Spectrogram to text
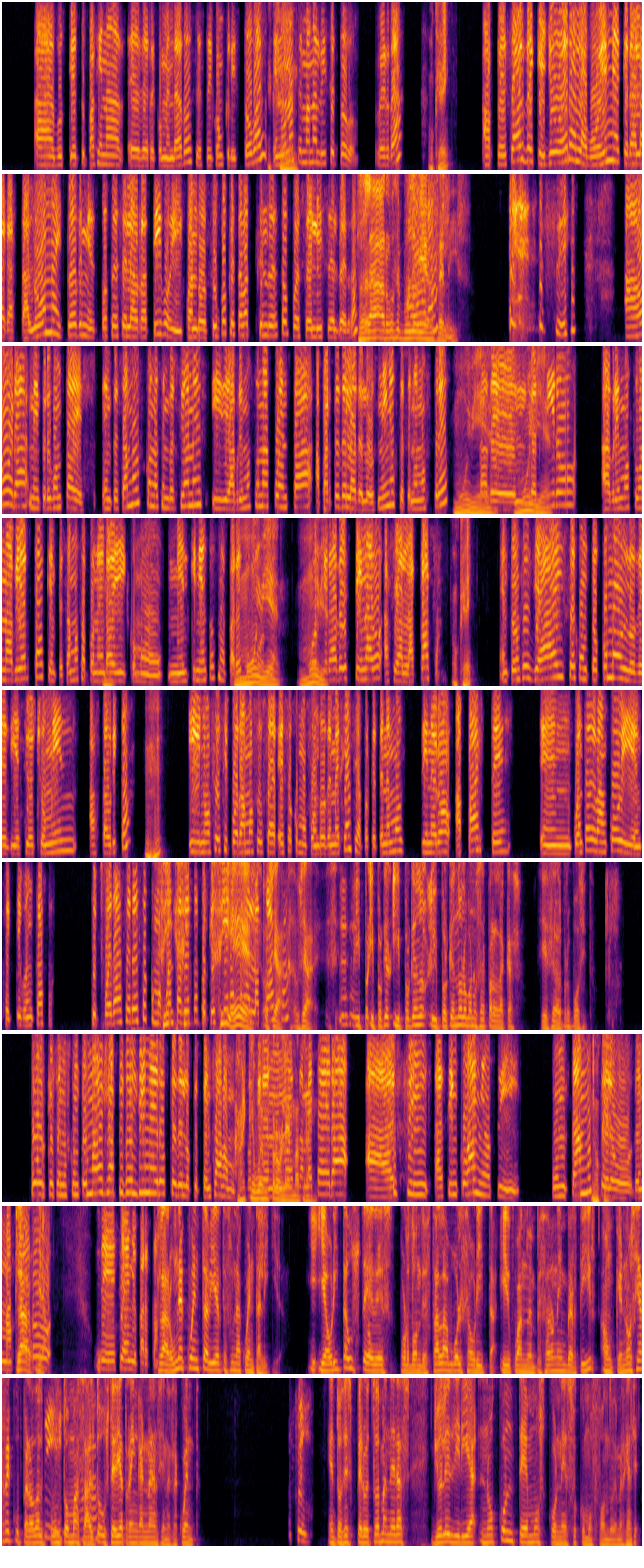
uh, busqué tu página eh, de recomendados, estoy con Cristóbal, Excelente. en una semana lo hice todo, ¿verdad? Ok. A pesar de que yo era la bohemia, que era la gastalona y todo, y mi esposo es el ahorrativo, y cuando supo que estaba haciendo eso, pues feliz él, ¿verdad? Claro, se puso Ahora- bien feliz. sí. Ahora mi pregunta es, empezamos con las inversiones y abrimos una cuenta, aparte de la de los niños que tenemos tres, Muy bien. la del Muy bien. retiro, abrimos una abierta que empezamos a poner Mm. ahí como 1500 me parece. Muy porque- bien. Muy bien. era destinado hacia la casa. Ok. Entonces ya ahí se juntó como lo de 18 mil hasta ahorita y no sé si podamos usar eso como fondo de emergencia porque tenemos dinero aparte en cuenta de banco y en efectivo en casa. ¿Se puede hacer eso como Sí, cuenta sí, abierta? Porque sí era para la es. O sea, casa. o sea. ¿y, por, y por qué, y, por qué no, ¿y por qué no lo van a usar para la casa? Si ese era el propósito. porque se nos juntó más rápido el dinero que de lo que pensábamos. Ay, qué buen la- problema traen. meta era a, a cinco años y juntamos, pero demasiado Claro, de ese año para acá. Claro, una cuenta abierta es una cuenta líquida. Y, y ahorita ustedes, por donde está la bolsa ahorita y cuando empezaron a invertir, aunque no se ha recuperado al Sí, punto más ajá. alto, ustedes ya traen ganancia en esa cuenta. Sí, Entonces, pero de todas maneras, yo les diría, no contemos con eso como fondo de emergencia.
